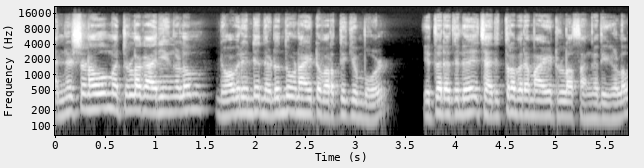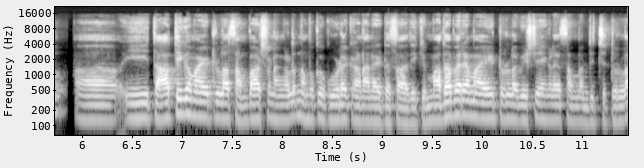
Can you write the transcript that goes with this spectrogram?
അന്വേഷണവും മറ്റുള്ള കാര്യങ്ങളും നോവലിന്റെ നെടുന്തൂണായിട്ട് വർത്തിക്കുമ്പോൾ ഇത്തരത്തിൽ ചരിത്രപരമായിട്ടുള്ള സംഗതികളും ഈ താത്വികമായിട്ടുള്ള സംഭാഷണങ്ങളും നമുക്ക് കൂടെ കാണാനായിട്ട് സാധിക്കും. മതപരമായിട്ടുള്ള വിഷയങ്ങളെ സംബന്ധിച്ചിട്ടുള്ള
